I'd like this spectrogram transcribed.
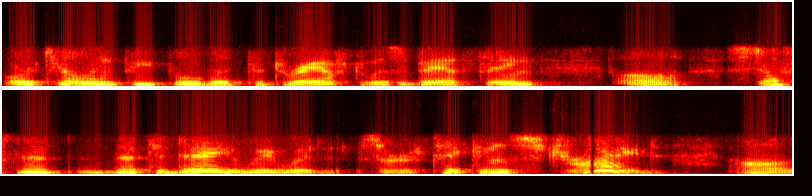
or telling people that the draft was a bad thing. Uh, stuff that, that today we would sort of take in stride. Uh,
